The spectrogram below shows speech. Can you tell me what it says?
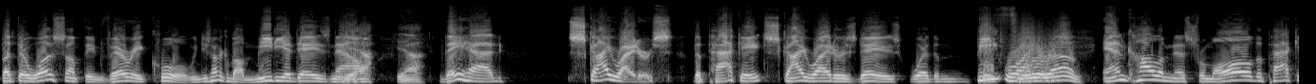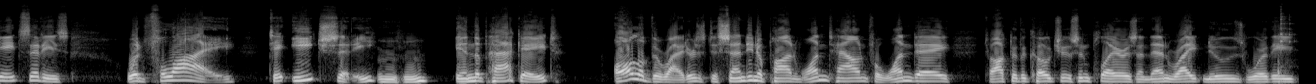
but there was something very cool. When you talk about media days now, Yeah, yeah. they had skywriters, the Pac 8 skywriters days, where the beat writers around. and columnists from all the Pac 8 cities would fly to each city Mm-hmm. in the Pac 8, all of the writers descending upon one town for one day, talk to the coaches and players, and then write newsworthy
